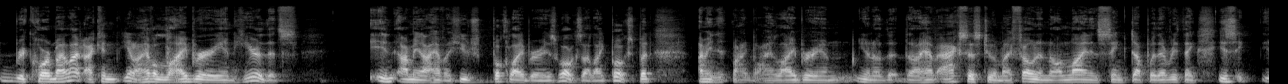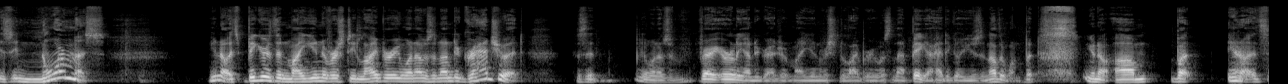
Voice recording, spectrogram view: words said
record my life. I can, you know, I have a library in here that's in, I mean, I have a huge book library as well because I like books, but I mean, my, my library and you know that, that, I have access to in my phone and online and synced up with everything is is enormous. You know, it's bigger than my university library when I was an undergraduate because it. You know, when I was a very early undergraduate, my university library wasn't that big. I had to go use another one, but you know, um, but you know, it's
